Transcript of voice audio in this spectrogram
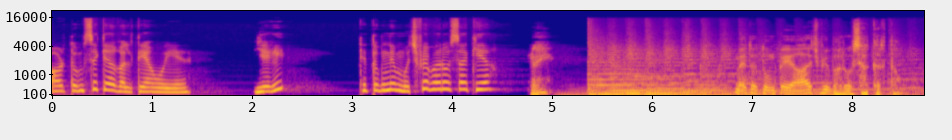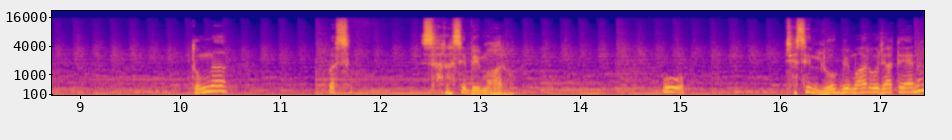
और तुमसे क्या गलतियाँ हुई हैं? यही कि तुमने मुझ पे भरोसा किया? नहीं। मैं तो तुम पे आज भी भरोसा करता हूँ। तुम ना बस जरा से बीमार हो। वो जैसे लोग बीमार हो जाते हैं ना?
